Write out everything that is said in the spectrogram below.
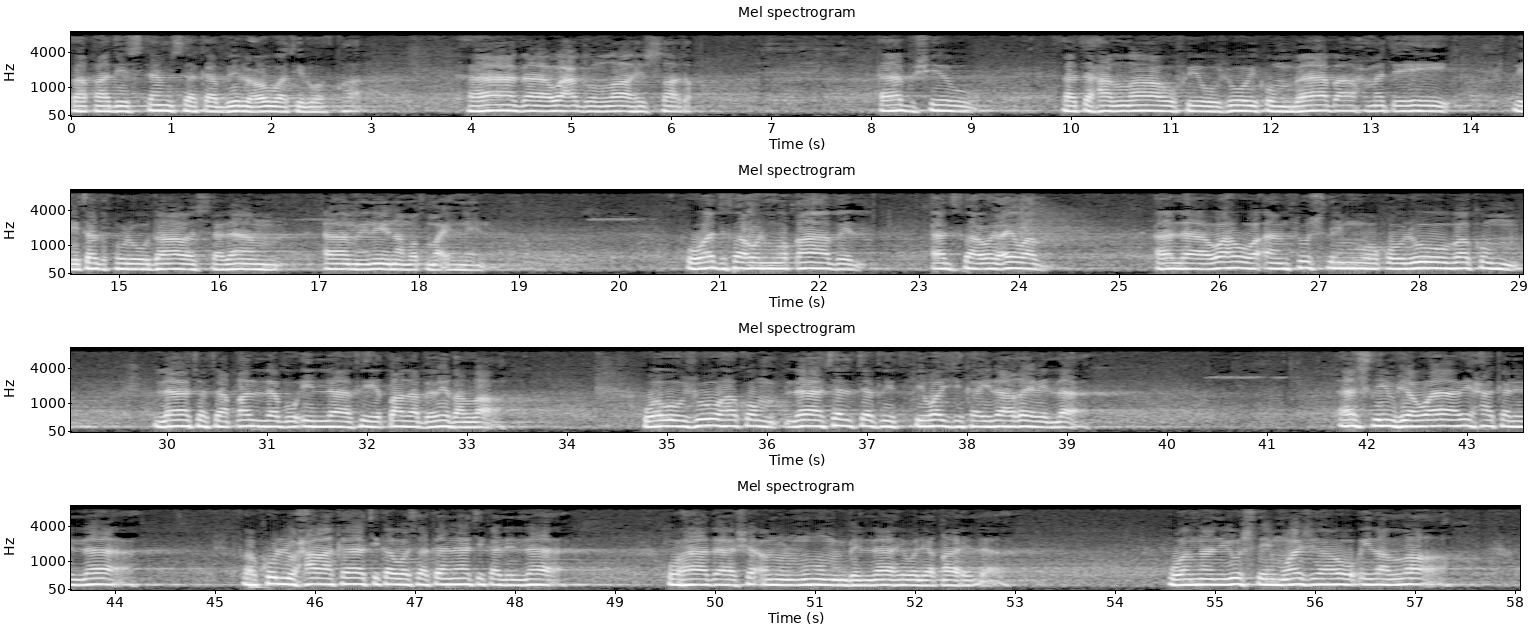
فقد استمسك بالعروة الوثقى. هذا وعد الله الصادق. أبشروا فتح الله في وجوهكم باب رحمته لتدخلوا دار السلام آمنين مطمئنين. وادفعوا المقابل أدفعوا العوض. ألا وهو أن تسلموا قلوبكم لا تتقلب إلا في طلب رضا الله. ووجوهكم لا تلتفت بوجهك إلى غير الله. أسلم جوارحك لله فكل حركاتك وسكناتك لله. وهذا شأن المؤمن بالله ولقاء الله. ومن يسلم وجهه إلى الله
